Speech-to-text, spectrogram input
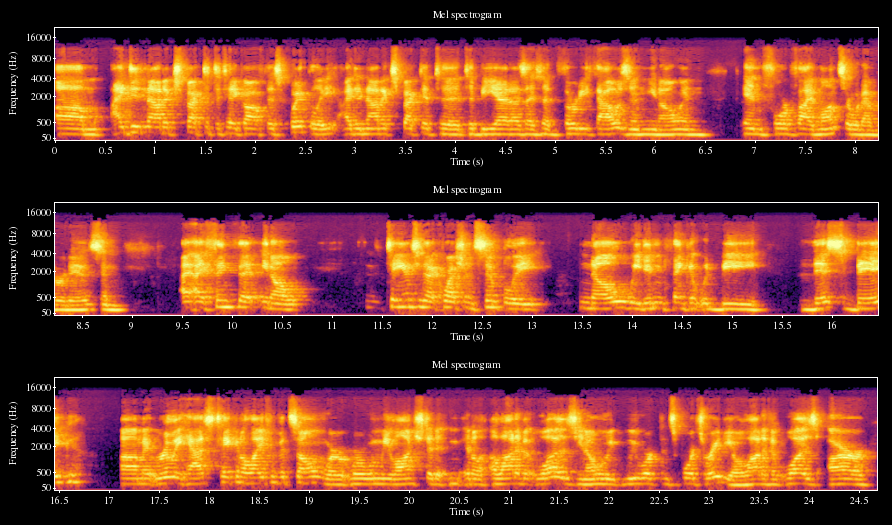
Um, I did not expect it to take off this quickly. I did not expect it to to be at, as I said, thirty thousand. You know, in in four or five months or whatever it is. And I, I think that you know, to answer that question simply, no, we didn't think it would be this big. Um, it really has taken a life of its own. Where, where when we launched it, it, it, a lot of it was, you know, we, we worked in sports radio. A lot of it was our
